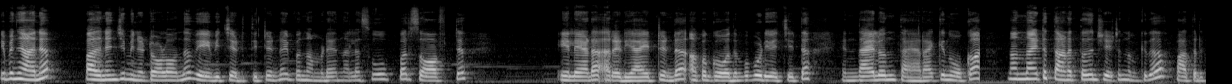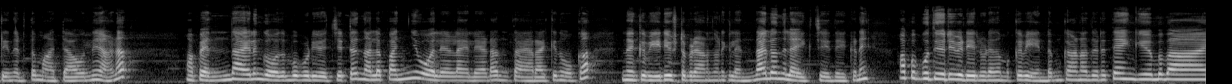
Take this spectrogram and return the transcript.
ഇപ്പം ഞാൻ പതിനഞ്ച് മിനിറ്റോളം ഒന്ന് വേവിച്ചെടുത്തിട്ടുണ്ട്. ഇപ്പം നമ്മുടെ നല്ല സൂപ്പർ സോഫ്റ്റ് ഇലയുടെ റെഡി ആയിട്ടുണ്ട്. അപ്പോൾ ഗോതമ്പ് പൊടി വെച്ചിട്ട് എന്തായാലും ഒന്ന് തയ്യാറാക്കി നോക്കുക. നന്നായിട്ട് തണുത്തതിന് ശേഷം നമുക്കിത് പാത്രത്തിൽ നിന്ന് എടുത്ത് മാറ്റാവുന്നതാണ്. അപ്പോൾ എന്തായാലും ഗോതമ്പ് പൊടി വെച്ചിട്ട് നല്ല പഞ്ഞു പോലെയുള്ള ഇലയുടെ ഒന്ന് തയ്യാറാക്കി നോക്കുക. നിങ്ങൾക്ക് വീഡിയോ ഇഷ്ടപ്പെടുകയാണെന്നുണ്ടെങ്കിൽ എന്തായാലും ഒന്ന് ലൈക്ക് ചെയ്തേക്കണേ. അപ്പോൾ പുതിയൊരു വീഡിയോയിലൂടെ നമുക്ക് വീണ്ടും കാണാതെ വരെ താങ്ക് യു ബൈ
